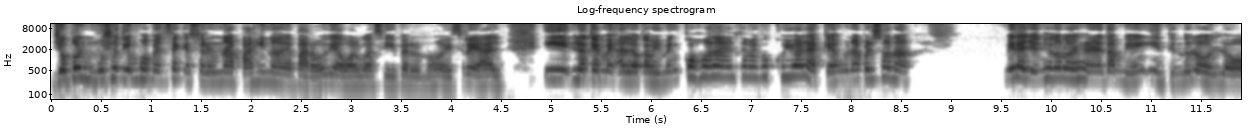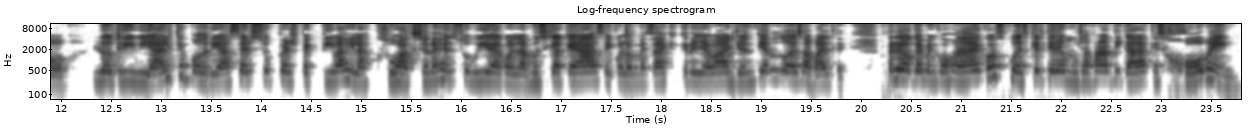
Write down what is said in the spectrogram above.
Yo por mucho tiempo pensé que eso era una página de parodia o algo así, pero no, es real. Y lo que, me, lo que a mí me encojona del tema de Coscuyuela es que es una persona. Mira, yo entiendo lo de René también y entiendo lo, lo, lo trivial que podría ser sus perspectivas y las, sus acciones en su vida con la música que hace y con los mensajes que quiere llevar. Yo entiendo toda esa parte. Pero lo que me encojona de Coscu es que él tiene muchas fanaticadas que es joven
